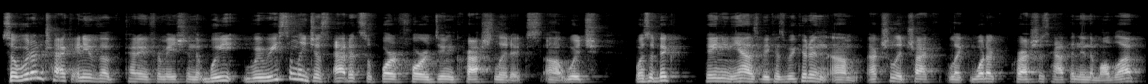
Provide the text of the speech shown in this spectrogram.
So we don't track any of the kind of information that we we recently just added support for doing Crashlytics, uh, which was a big pain in the ass because we couldn't um, actually track like what crashes happen in the mobile app.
